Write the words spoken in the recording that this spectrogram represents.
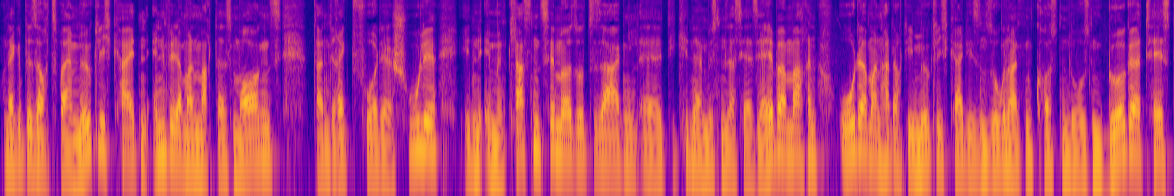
Und da gibt es auch zwei Möglichkeiten. Entweder man macht das morgens dann direkt vor der Schule in, im Klassenzimmer sozusagen, sozusagen, äh, die Kinder müssen das ja selber machen. Oder man hat auch die Möglichkeit, diesen sogenannten kostenlosen Bürgertest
